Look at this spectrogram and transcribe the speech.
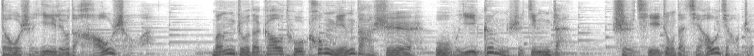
都是一流的好手啊！盟主的高徒空明大师武艺更是精湛，是其中的佼佼者。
